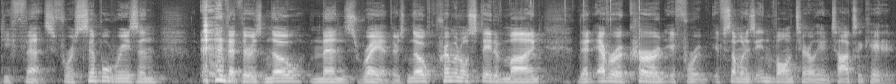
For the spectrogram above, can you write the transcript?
defense for a simple reason that there is no mens rea. There's no criminal state of mind that ever occurred if, for, if someone is involuntarily intoxicated.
